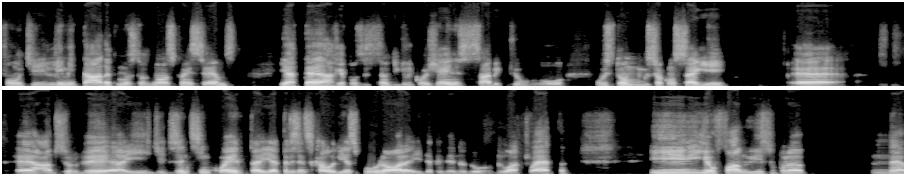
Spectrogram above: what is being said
fonte limitada, como todos nós conhecemos, e até a reposição de glicogênio, sabe que o, o, o estômago só consegue é, é, absorver aí de 250 aí a 300 calorias por hora, aí, dependendo do, do atleta. E, e eu falo isso para né,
